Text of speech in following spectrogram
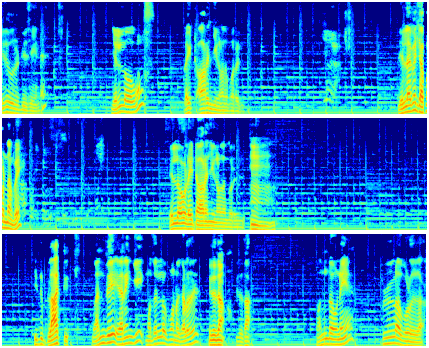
இது ஒரு டிசைனு எல்லோவும் லைட் ஆரஞ்சு கலந்த மாதிரி இருக்கு. எல்லாமே ஜப்பான் தான் போய். எல்லோவும் லைட் ஆரஞ்சு கலந்த மாதிரி இருக்கு. இது பிளாக்கு வந்து இறங்கி முதல்ல போன கலரு இதுதான். இதுதான். வந்தவுடனே ஃபுல்லாக போடுறது தான்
